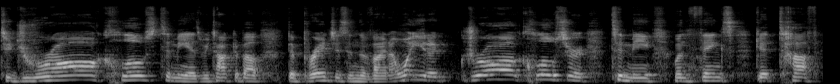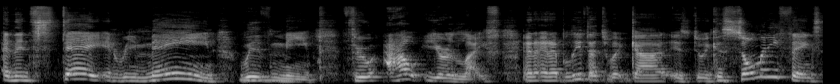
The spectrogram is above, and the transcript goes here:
to draw close to me as we talked about the branches in the vine. I want you to draw closer to me when things get tough and then stay and remain with me throughout your life. And, and i believe that's what god is doing because so many things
